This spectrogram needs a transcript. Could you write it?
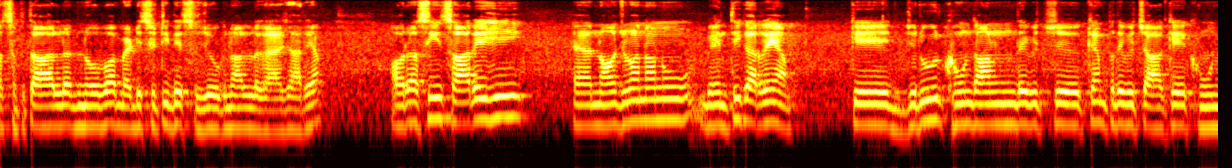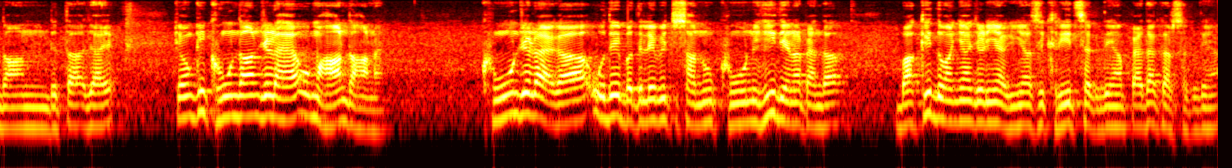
ਹਸਪਤਾਲ ਨੋਵਾ ਮੈਡੀਸਿਟੀ ਦੇ ਸਹਿਯੋਗ ਨਾਲ ਲਗਾਇਆ ਜਾ ਰਿਹਾ। ਔਰ ਅਸੀਂ ਸਾਰੇ ਹੀ ਨੌਜਵਾਨਾਂ ਨੂੰ ਬੇਨਤੀ ਕਰ ਰਹੇ ਹਾਂ ਕਿ ਜ਼ਰੂਰ ਖੂਨਦਾਨ ਦੇ ਵਿੱਚ ਕੈਂਪ ਦੇ ਵਿੱਚ ਆ ਕੇ ਖੂਨਦਾਨ ਦਿੱਤਾ ਜਾਏ। ਕਿਉਂਕਿ ਖੂਨਦਾਨ ਜਿਹੜਾ ਹੈ ਉਹ ਮਹਾਨ ਦਾਨ ਹੈ। ਖੂਨ ਜਿਹੜਾ ਹੈਗਾ, ਉਹਦੇ ਬਦਲੇ ਵਿੱਚ ਸਾਨੂੰ ਖੂਨ ਹੀ ਦੇਣਾ ਪੈਂਦਾ। ਬਾਕੀ ਦਵਾਈਆਂ ਜਿਹੜੀਆਂ ਹੈਗੀਆਂ, ਅਸੀਂ ਖਰੀਦ ਸਕਦੇ ਹਾਂ, ਪੈਦਾ ਕਰ ਸਕਦੇ ਹਾਂ।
